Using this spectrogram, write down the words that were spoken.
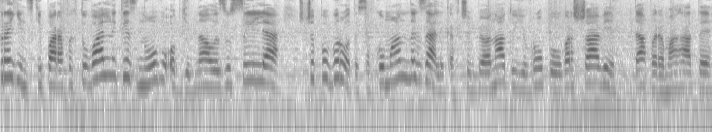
Українські парафехтувальники знову об'єднали зусилля, щоб поборотися в командних заліках чемпіонату Європи у Варшаві та перемагати.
